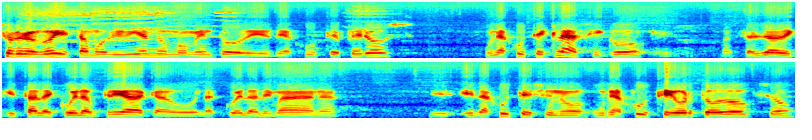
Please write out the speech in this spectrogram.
Yo creo que hoy estamos viviendo un momento de, ajuste feroz, un ajuste clásico, eh, más allá de que está la escuela austriaca o la escuela alemana, eh, el ajuste es un ajuste ortodoxo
